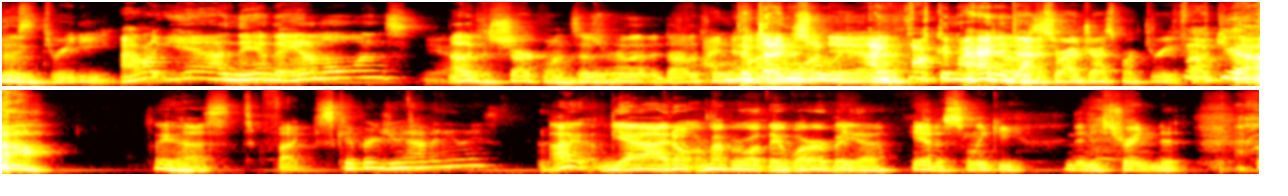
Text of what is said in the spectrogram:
It was thing. 3D. I like yeah, and they had the animal ones. Yeah. I like the shark ones. Those were Really, the dinosaur. I one? know. the I had dinosaur one, one. yeah. I fucking I had a dinosaur. I had Jurassic Park 3. Fuck yeah! Look at us. Fuck, Skipper. Did you have any of these? I yeah i don't remember what they were but yeah He had a slinky. Then he straightened it.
